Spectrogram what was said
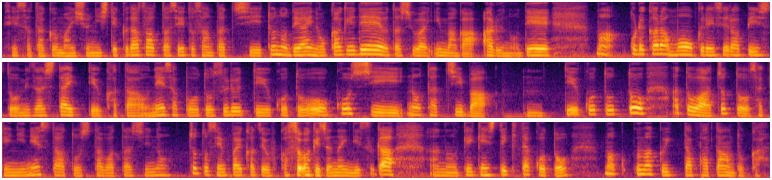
切磋琢磨一緒にしてくださった生徒さんたちとの出会いのおかげで私は今があるので、まあ、これからもクレイセラピストを目指したいっていう方をねサポートするっていうことを講師の立場うん、っていうこととあとはちょっと先にねスタートした私のちょっと先輩風を吹かすわけじゃないんですがあの経験してきたこと、まあ、うまくいったパターンとか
